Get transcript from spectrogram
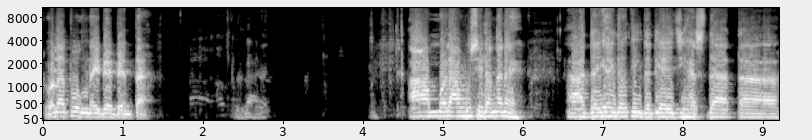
Wala pong naibebenta. Um, wala mo silang ano eh. Uh, the, I don't think the DIG has that, uh,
